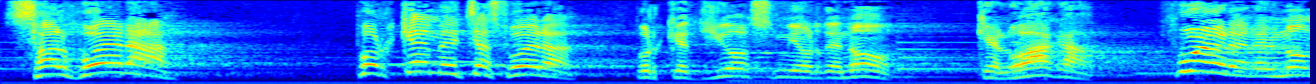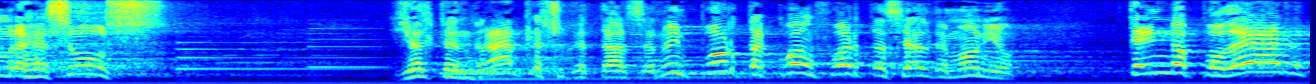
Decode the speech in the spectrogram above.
sal fuera. ¿Por qué me echas fuera? Porque Dios me ordenó que lo haga fuera en el nombre de Jesús. Y él tendrá que sujetarse, no importa cuán fuerte sea el demonio, tenga poder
